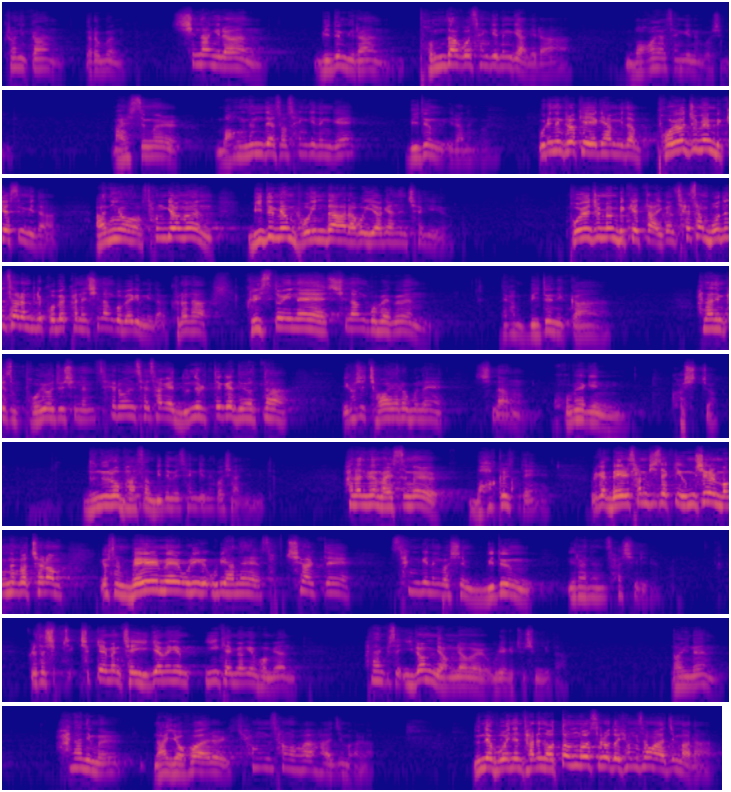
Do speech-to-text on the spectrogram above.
그러니까 여러분 신앙이란 믿음이란 본다고 생기는 게 아니라 먹어야 생기는 것입니다. 말씀을 먹는 데서 생기는 게 믿음이라는 거예요. 우리는 그렇게 얘기합니다. 보여주면 믿겠습니다. 아니요. 성경은 믿으면 보인다라고 이야기하는 책이에요. 보여주면 믿겠다. 이건 세상 모든 사람들이 고백하는 신앙 고백입니다. 그러나 그리스도인의 신앙 고백은 내가 믿으니까 하나님께서 보여주시는 새로운 세상에 눈을 뜨게 되었다. 이것이 저와 여러분의 신앙 고백인 것이죠. 눈으로 봐서 믿음이 생기는 것이 아닙니다. 하나님의 말씀을 먹을 때 우리가 매일 삼시세끼 음식을 먹는 것처럼 이것을 매일매일 우리 우리 안에 섭취할 때 생기는 것이 믿음이라는 사실이에요. 그래서 10, 계명 제2계명에 이 계명에 보면 하나님께서 이런 명령을 우리에게 주십니다. 너희는 하나님을 나 여호와를 형상화하지 말라. 눈에 보이는 다른 어떤 것으로도 형상화하지 마라.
